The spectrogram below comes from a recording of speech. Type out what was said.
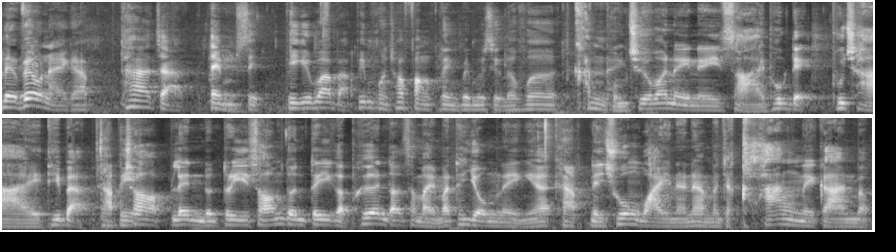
เลเวลไหนครับ ถ้าจากเต็มสิบพี่คิดว่าแบบพี่เป็นคนชอบฟังเพลงเป็น music lover ขั้นไหน ผมเชื่อว่าในในสายพวกเด็กผู้ชายที่แบบครับพี่ชอบเล่นดนตรีซ้อมดนตรีกับเพื่อนตอนสมัยมัธยมอะไรอย่างเงี้ยครับในช่วงวัยนั้นนะมันจะคลั่งในการแบบ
